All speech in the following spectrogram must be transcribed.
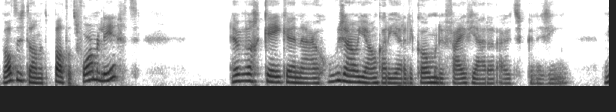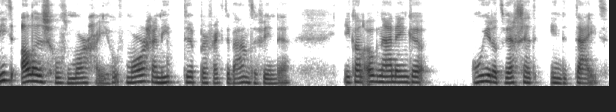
wat is dan het pad dat voor me ligt? Hebben we gekeken naar hoe zou jouw carrière de komende vijf jaar eruit kunnen zien. Niet alles hoeft morgen. Je hoeft morgen niet de perfecte baan te vinden. Je kan ook nadenken hoe je dat wegzet in de tijd.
